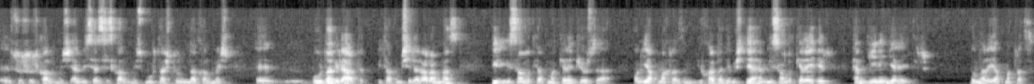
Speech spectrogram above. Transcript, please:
e, susuz kalmış, elbisesiz kalmış, muhtaç durumda kalmış. E, burada bile artık bir takım şeyler aranmaz. Bir insanlık yapmak gerekiyorsa onu yapmak lazım. Yukarıda demişti ya hem insanlık gereğidir hem dinin gereğidir. Bunları yapmak lazım.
